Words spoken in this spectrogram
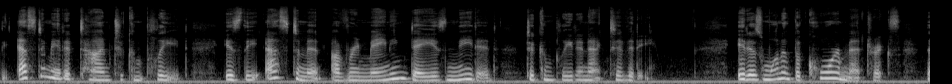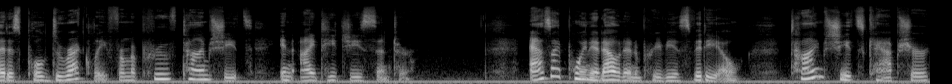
the estimated time to complete is the estimate of remaining days needed to complete an activity. It is one of the core metrics that is pulled directly from approved timesheets in ITG Center. As I pointed out in a previous video, timesheets capture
